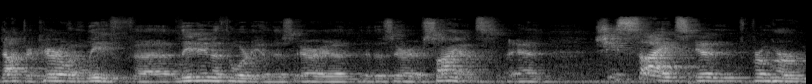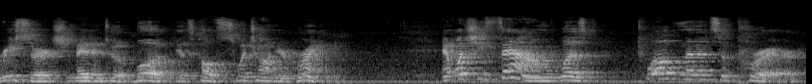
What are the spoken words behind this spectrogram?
Dr. Caroline Leaf, uh, leading authority in this area, this area of science, and she cites in from her research made into a book. It's called "Switch on Your Brain," and what she found was 12 minutes of prayer,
